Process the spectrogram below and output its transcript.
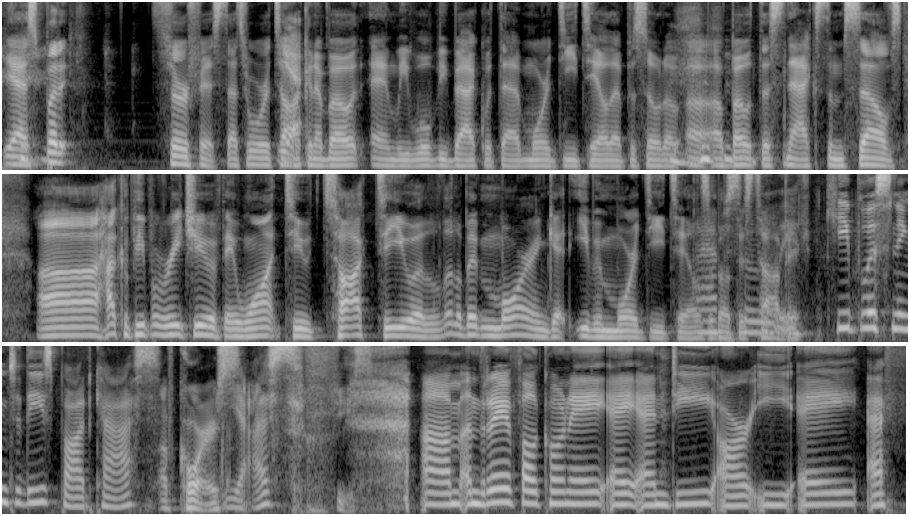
yes, but surface. That's what we're Yeah. talking about, and we will be back with that more detailed episode of, uh, about the snacks themselves. Uh, how can people reach you if they want to talk to you a little bit more and get even more details about this topic? Keep listening to these podcasts. Of course. Yes. Jeez. Um, Andrea Falcone, A N D R E A F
